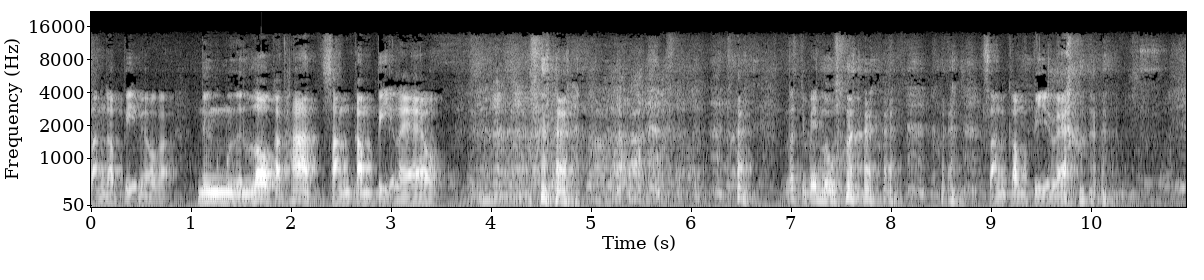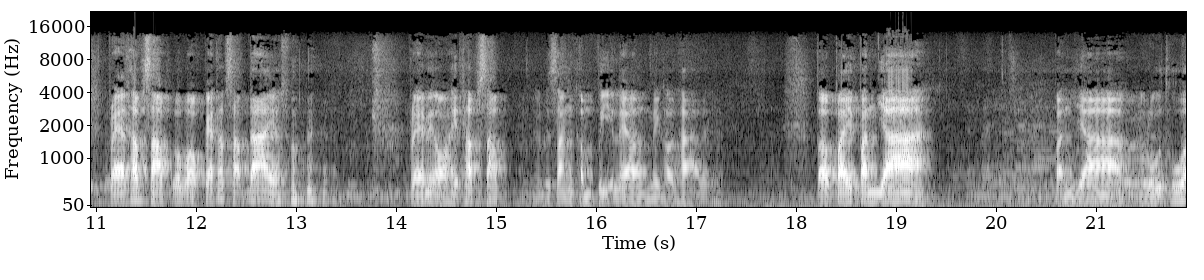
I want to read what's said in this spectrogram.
สังกัมปิไม่ออกอะหนึ่งหมื่นโลกธาตุสังกัมปิแล้ว แล้วจะไปรู้ สังกัมปีแล้ว แปลทับศัพท์ก็บอกแปลทับศัพท์ได้ แปลไม่ออกให้ทับศัพท์เป็นสังกัมปีแล้วไม่เข้าท่าเลย ต่อไปปัญญา ปัญญารู้ทั่ว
